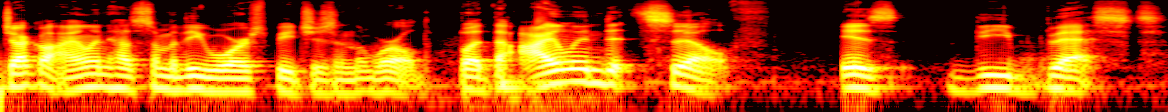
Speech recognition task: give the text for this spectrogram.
Jekyll Island has some of the worst beaches in the world, but the island itself is the best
